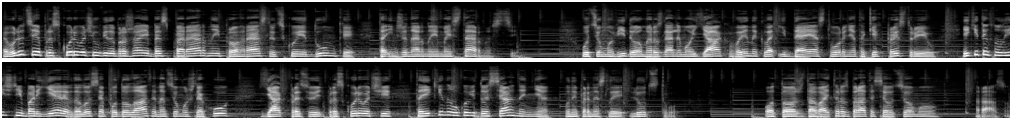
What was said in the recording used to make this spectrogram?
еволюція прискорювачів відображає безперервний прогрес людської думки та інженерної майстерності. У цьому відео ми розглянемо, як виникла ідея створення таких пристроїв, які технологічні бар'єри вдалося подолати на цьому шляху, як працюють прискорювачі та які наукові досягнення вони принесли людству. Отож, давайте розбиратися у цьому разом.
